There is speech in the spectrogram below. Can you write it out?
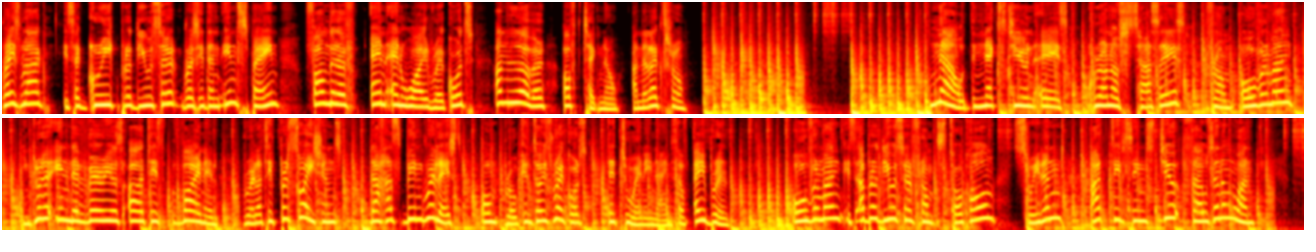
Rise Black is a Greek producer resident in Spain, founder of NNY Records, and lover of techno and electro. Now, the next tune is Chronostasis from Obergman, included in the various artists' vinyl Relative Persuasions that has been released on Broken Toys Records the 29th of April. Obergman is a producer from Stockholm, Sweden, active since 2001.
